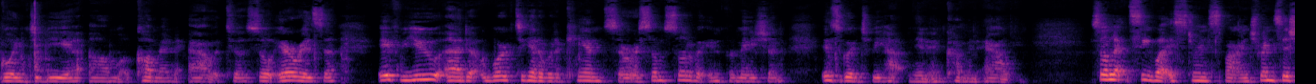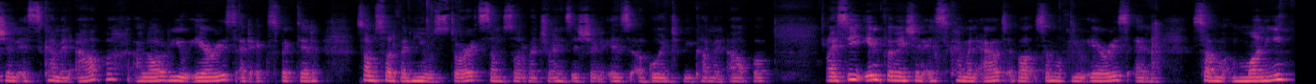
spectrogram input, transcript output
going to be um, coming out. So Aries, if you had worked together with a cancer some sort of information is going to be happening and coming out. So let's see what is transpiring. Transition is coming up. A lot of you Aries had expected some sort of a new start. Some sort of a transition is going to be coming up. I see information is coming out about some of you Aries and some money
